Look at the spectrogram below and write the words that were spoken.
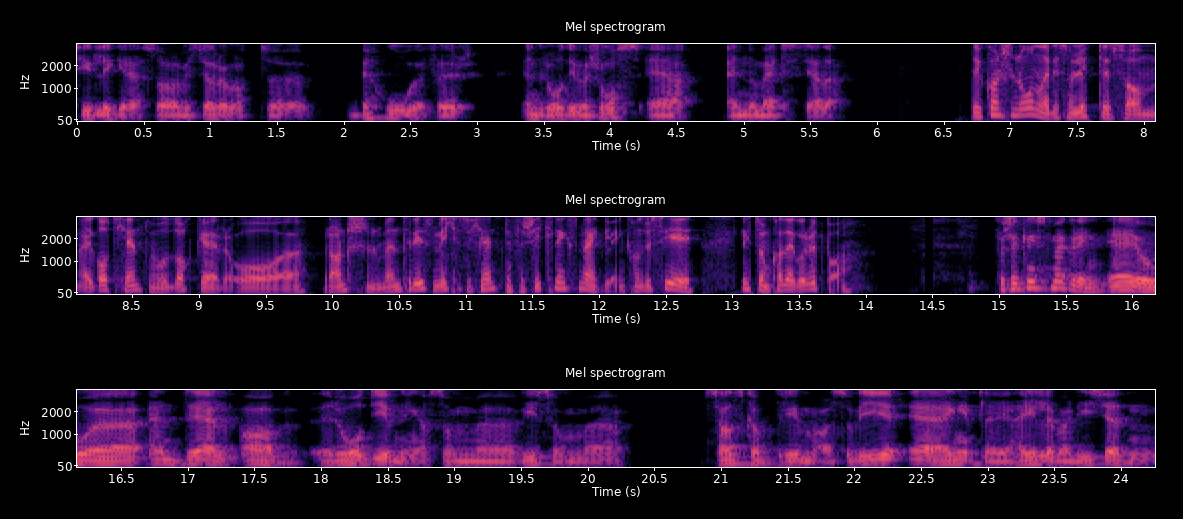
tidligere. Så vi ser òg at behovet for en rådgiver som oss er enda mer til stede. Det er kanskje noen av de som lytter som er godt kjent med både dere og eh, bransjen, men til de som ikke er så kjent med forsikringsmegling, kan du si litt om hva det går ut på? Forsikringsmegling er jo eh, en del av rådgivninga som eh, vi som selskap driver med. Altså Vi er egentlig hele verdikjeden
